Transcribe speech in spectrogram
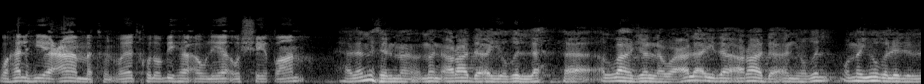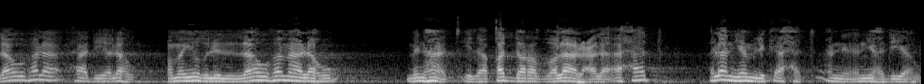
وهل هي عامة ويدخل بها أولياء الشيطان؟ هذا مثل ما من أراد أن يضله فالله جل وعلا إذا أراد أن يضل ومن يضلل الله فلا هادي له ومن يضلل الله فما له من هاد. إذا قدر الضلال على أحد فلن يملك أحد أن يهديه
